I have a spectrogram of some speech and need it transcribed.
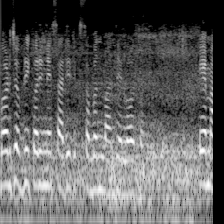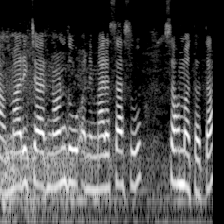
બળજબરી કરીને શારીરિક સંબંધ બાંધેલો હતો. એમાં મારી ચાર નણદુ અને મારા સાસુ સહમત હતા.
